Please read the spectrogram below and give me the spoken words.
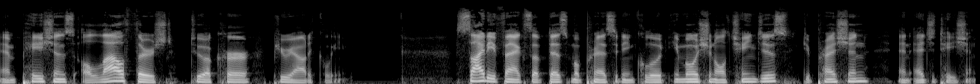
and patients allow thirst to occur periodically. Side effects of desmopressin include emotional changes, depression, and agitation.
